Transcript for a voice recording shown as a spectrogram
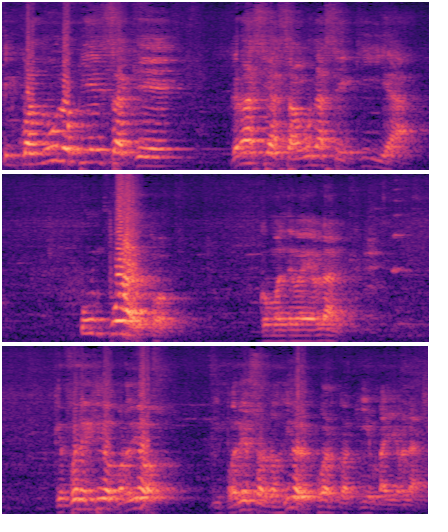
Y cuando uno piensa que gracias a una sequía, un puerto como el de Bahía Blanca, que fue elegido por Dios, y por eso nos dio el puerto aquí en Bahía Blanca,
